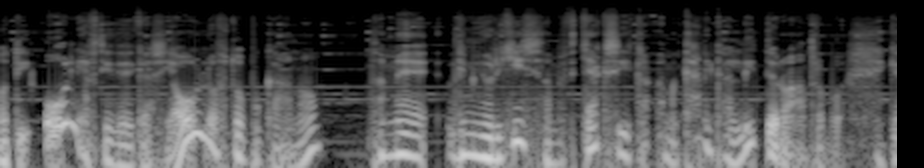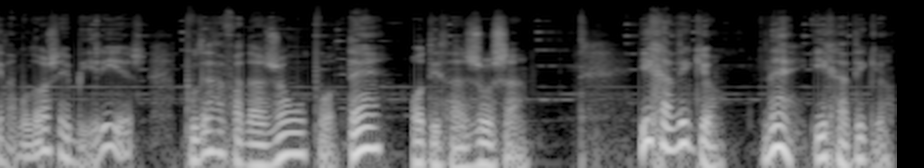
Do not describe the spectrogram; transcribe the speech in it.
ότι όλη αυτή η διαδικασία, όλο αυτό που κάνω θα με δημιουργήσει, θα με φτιάξει, θα με κάνει καλύτερο άνθρωπο και θα μου δώσει εμπειρίες που δεν θα φανταζόμουν ποτέ ότι θα ζούσα. Είχα δίκιο, ναι είχα δίκιο.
